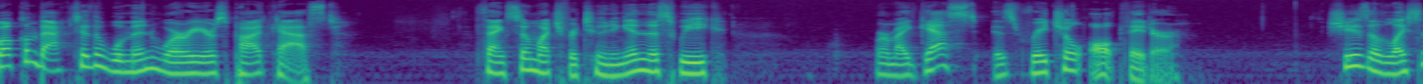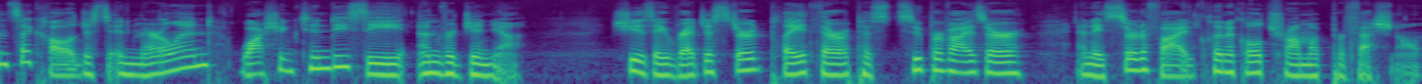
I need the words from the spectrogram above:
Welcome back to the Woman Warriors podcast. Thanks so much for tuning in this week, where my guest is Rachel Altvater. She is a licensed psychologist in Maryland, Washington, D.C., and Virginia. She is a registered play therapist supervisor and a certified clinical trauma professional.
